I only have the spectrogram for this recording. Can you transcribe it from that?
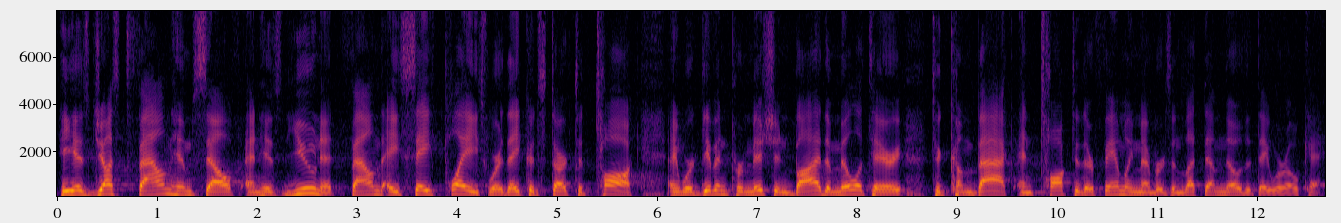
He has just found himself and his unit found a safe place where they could start to talk and were given permission by the military to come back and talk to their family members and let them know that they were okay.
